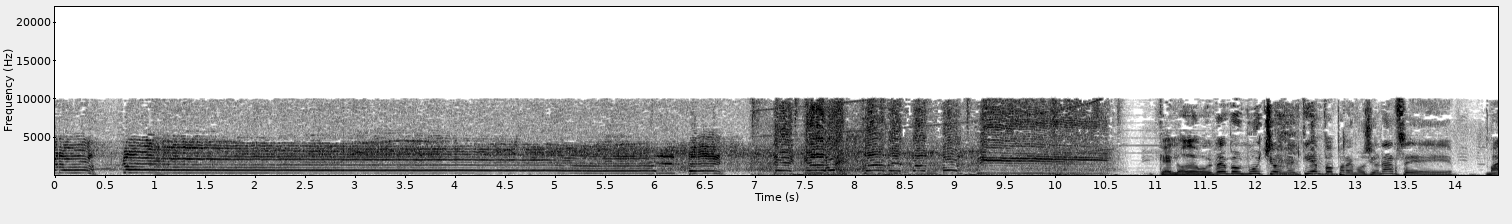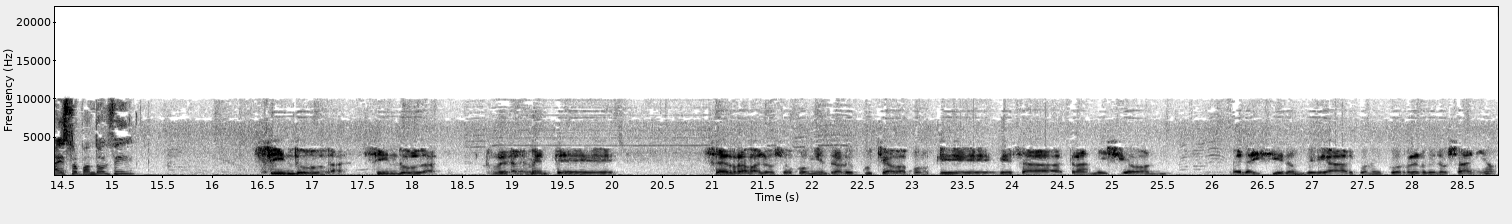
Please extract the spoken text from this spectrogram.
oro, golpe de cabeza de Pandolfi. Que lo devolvemos mucho en el tiempo para emocionarse, maestro Pandolfi. Sin duda, sin duda. Realmente cerraba los ojos mientras lo escuchaba porque esa transmisión me la hicieron llegar con el correr de los años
